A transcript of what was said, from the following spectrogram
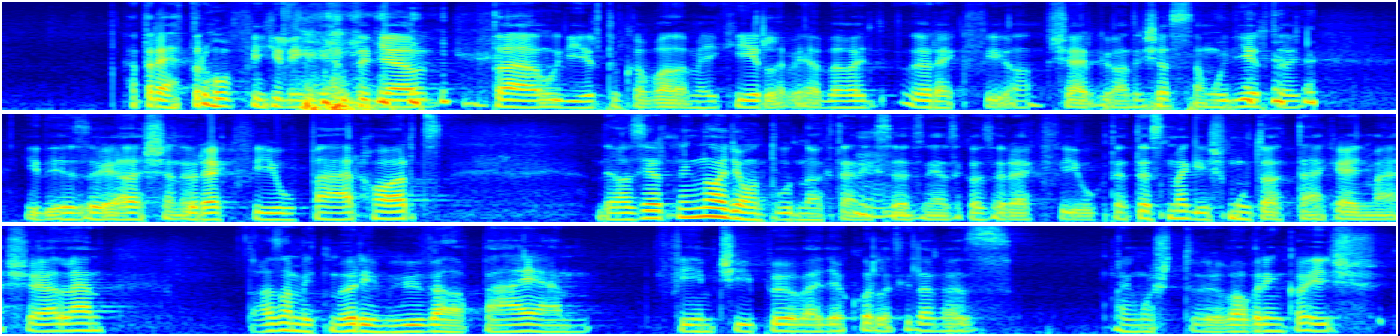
hát retro feeling, hát ugye talán úgy írtuk a valamelyik hírlevélbe, hogy öreg fiú, Sergő is azt hiszem úgy írta, hogy idézőjelesen öreg fiú párharc, de azért még nagyon tudnak teniszezni mm. ezek az öreg fiúk. Tehát ezt meg is mutatták egymás ellen. De az, amit Möri művel a pályán fémcsípővel gyakorlatilag, az meg most Vavrinka is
